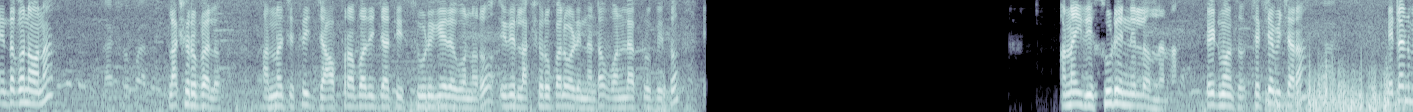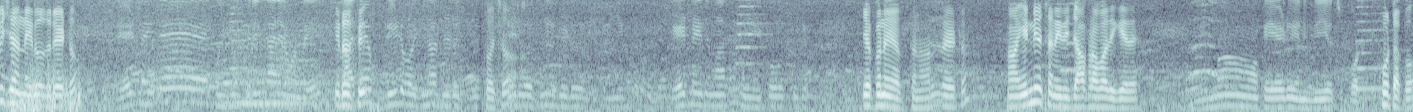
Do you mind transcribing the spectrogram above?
ఎంత కొన్నావన్నా లక్ష రూపాయలు. లక్ష రూపాయలు. అన్న వచ్చేసి జాఫ్రాబాద్ జాతి సూడి గేదె కొన్నారు. ఇది లక్ష రూపాయలు పడిందంట వన్ ల్యాక్ రూపీస్ అన్న ఇది సూడి ఎన్ని నెలలు ఉందన్న ఎయిట్ మంత్స్ చెక్ చేయించారా ఎట్లా అనిపించింది అన్న ఈరోజు రేటు? ఎక్కువనే చెప్తున్నారు రేటు? ఎన్ని వచ్చాను ఇది జాఫ్రాబాద్ గేదె ఒక ఏడు ఎనిమిది పూటకు.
